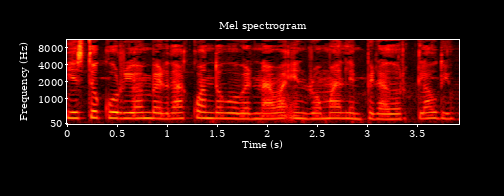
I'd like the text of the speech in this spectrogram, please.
y esto ocurrió en verdad cuando gobernaba en Roma el emperador Claudio.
